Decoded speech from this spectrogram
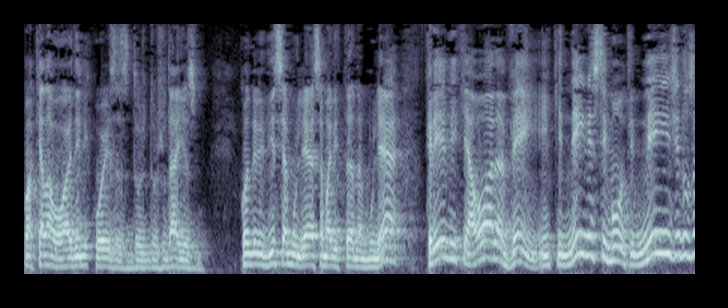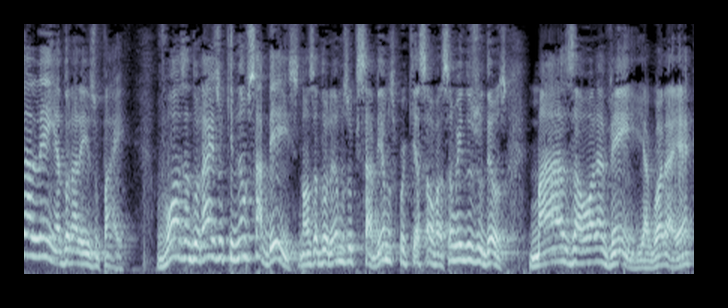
com aquela ordem de coisas do, do judaísmo. Quando ele disse à mulher samaritana: Mulher, creme que a hora vem em que nem neste monte, nem em Jerusalém adorareis o Pai. Vós adorais o que não sabeis, nós adoramos o que sabemos, porque a salvação vem dos judeus. Mas a hora vem, e agora é,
